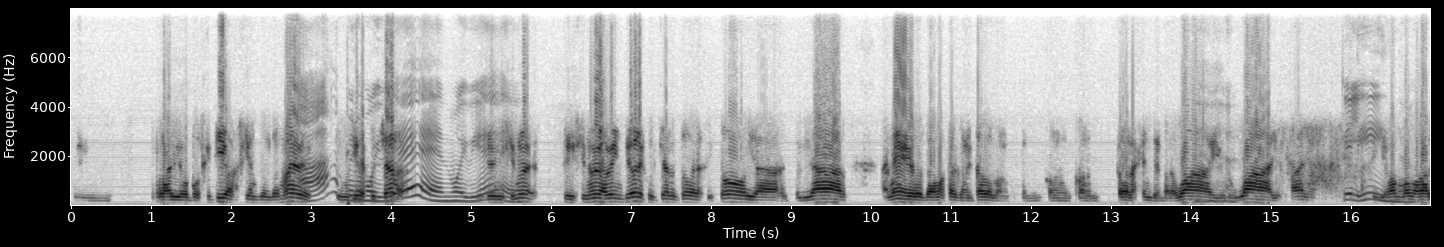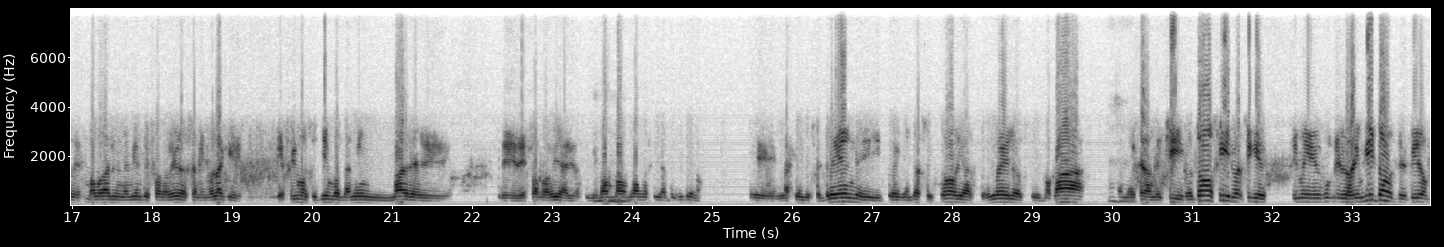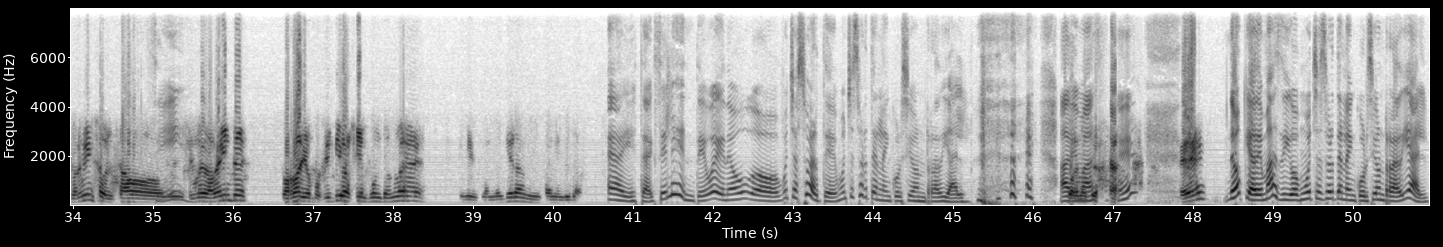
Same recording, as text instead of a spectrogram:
Radio Positiva 100.9. Ah, si me pero quiere muy escuchar, bien, muy de bien. 19, de 19 a 20 horas, escuchar todas las historias, actualidad, anécdotas. Vamos a estar conectados con, con, con- con toda la gente de Paraguay, Uruguay, España. Qué Así que lindo. vamos, vamos a darle, vamos a darle un ambiente ferroviario a San Nicolás que, que fuimos en su tiempo también madre de, de, de ferroviario. Así que vamos, vamos, vamos a ir a poquito. eh, la gente se prende y puede contar su historia, su abuelo, su papá, Ajá. cuando dejaron de chico, todo sirve, así que si me los invito, te pido permiso el sábado Sí. 19 a 20 por Radio Positiva 100.9 y cuando quieran están invitados. Ahí está, excelente. Bueno, Hugo, mucha suerte, mucha suerte en la incursión radial. además, ¿eh? ¿Eh? No, que además digo, mucha suerte en la incursión radial.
